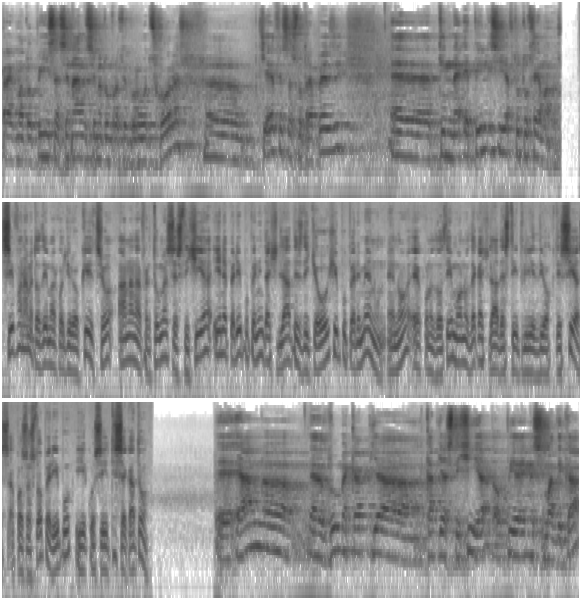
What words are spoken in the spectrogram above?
πραγματοποίησα συνάντηση με τον Πρωθυπουργό της χώρας ε, και έθεσα στο τραπέζι ε, την επίλυση αυτού του θέματος. Σύμφωνα με τον Δήμαρχο κ. Κίτσιο, αν αναφερθούμε σε στοιχεία, είναι περίπου 50.000 δικαιούχοι που περιμένουν, ενώ έχουν δοθεί μόνο 10.000 τίτλοι ιδιοκτησίας, ποσοστό περίπου 20%. Ε, εάν ε, δούμε κάποια, κάποια στοιχεία τα οποία είναι σημαντικά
